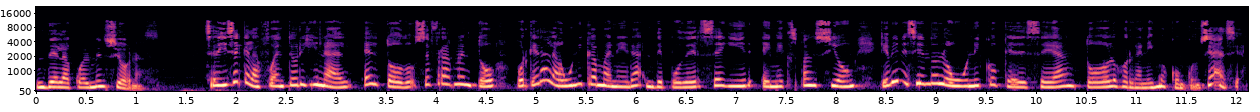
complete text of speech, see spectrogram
de la cual mencionas? Se dice que la fuente original, el todo, se fragmentó porque era la única manera de poder seguir en expansión, que viene siendo lo único que desean todos los organismos con conciencia.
